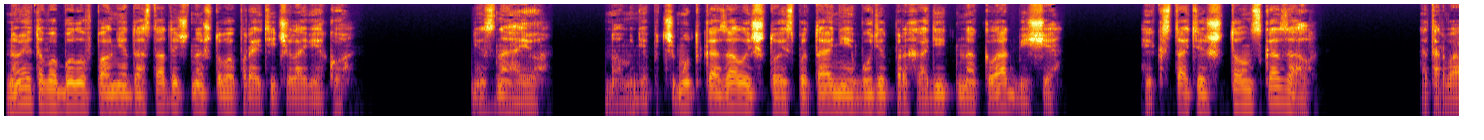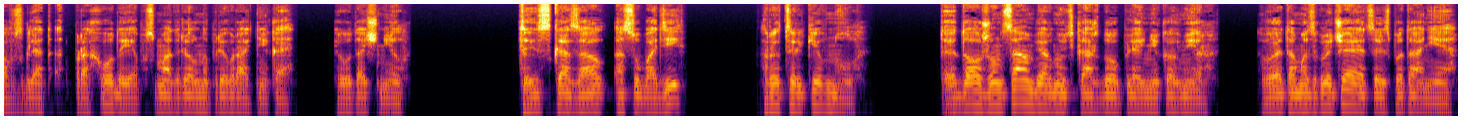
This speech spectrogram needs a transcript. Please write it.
но этого было вполне достаточно, чтобы пройти человеку. Не знаю, но мне почему-то казалось, что испытание будет проходить на кладбище. И, кстати, что он сказал? Оторвав взгляд от прохода, я посмотрел на привратника и уточнил. «Ты сказал, освободи?» Рыцарь кивнул. «Ты должен сам вернуть каждого пленника в мир. В этом и заключается испытание».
